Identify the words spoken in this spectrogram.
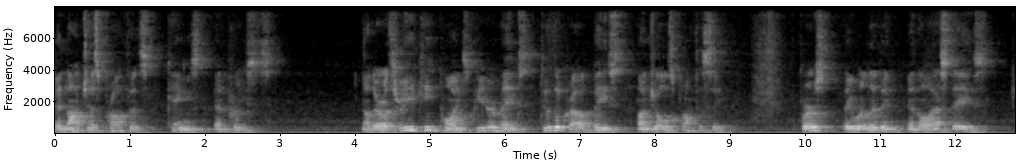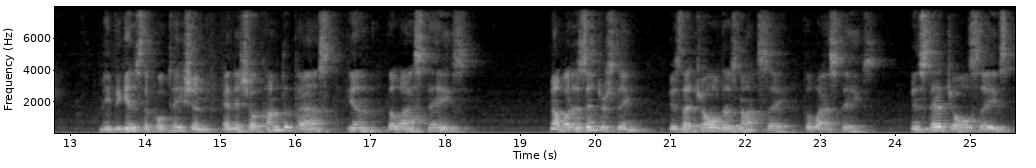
and not just prophets, kings, and priests. Now, there are three key points Peter makes to the crowd based on Joel's prophecy. First, they were living in the last days. And he begins the quotation, and it shall come to pass in the last days. Now, what is interesting is that Joel does not say the last days. Instead, Joel says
